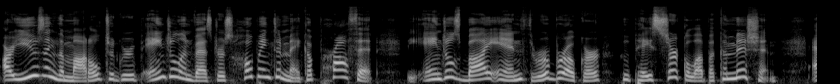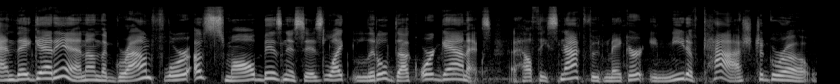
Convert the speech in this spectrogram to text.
are using the model to group angel investors hoping to make a profit. The angels buy in through a broker who pays Circle Up a commission, and they get in on the ground floor of small businesses like Little Duck Organics, a healthy snack food maker in need of cash to grow.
